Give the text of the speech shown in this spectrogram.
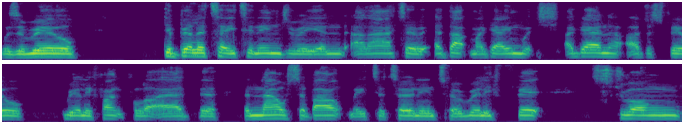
was a real debilitating injury and, and I had to adapt my game, which again, I just feel really thankful that I had the, the nous about me to turn into a really fit, strong,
